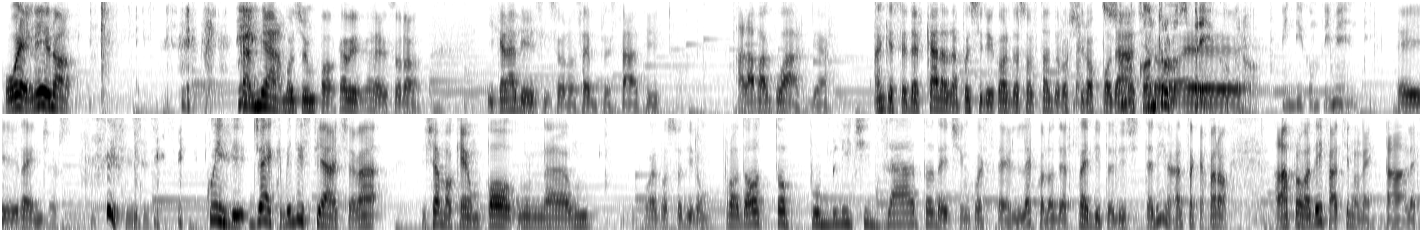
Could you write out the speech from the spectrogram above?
Uè, Nino! Calmiamoci un po', capito? Eh, sono... I canadesi sono sempre stati all'avanguardia. Anche se del Canada poi si ricorda soltanto lo Beh, sciroppo d'acero. Sono contro lo spreco, e... però, quindi complimenti. E i Rangers. Sì, sì, sì, sì, sì. Quindi, Jack, mi dispiace, ma diciamo che è un po' un, un, come posso dire, un prodotto pubblicizzato dai 5 Stelle, quello del reddito di cittadinanza, che però alla prova dei fatti non è tale.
